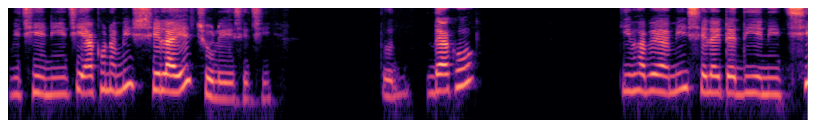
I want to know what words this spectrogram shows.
বিছিয়ে নিয়েছি। এখন আমি সেলাইয়ে চলে এসেছি। তো দেখো কীভাবে আমি সেলাইটা দিয়ে নিচ্ছি।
